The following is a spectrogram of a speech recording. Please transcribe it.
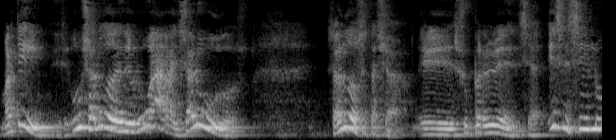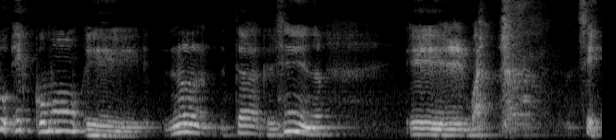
Martín, un saludo desde Uruguay, saludos. Saludos hasta allá. Eh, supervivencia. Ese celu es como. Eh, no está creciendo. Eh, bueno, sí.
